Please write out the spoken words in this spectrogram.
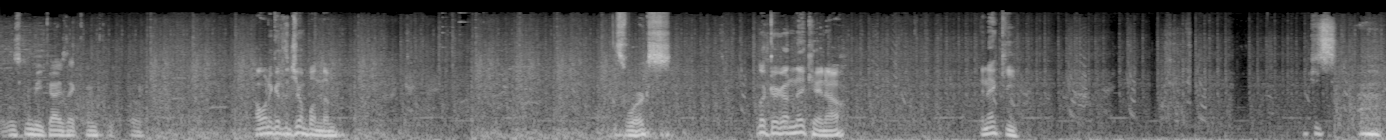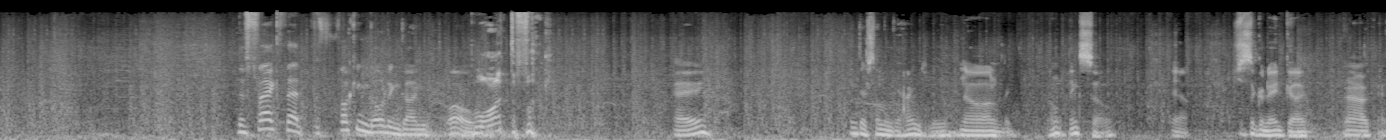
Oh, there's gonna be guys that come through. Oh. I want to get the jump on them. This works. Look, I got an AK now. An Eki. Just. The fact that the fucking golden gun. Whoa. What the fuck? Okay. I think there's someone behind you. No, I don't think. I don't think so. Yeah, just a grenade guy. Oh, okay.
